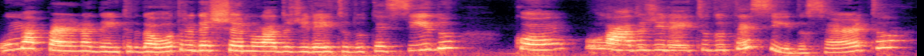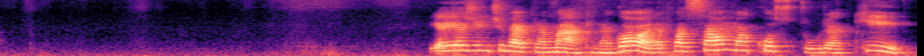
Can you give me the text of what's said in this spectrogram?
uma perna dentro da outra, deixando o lado direito do tecido com o lado direito do tecido, certo? E aí, a gente vai pra máquina agora, passar uma costura aqui,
